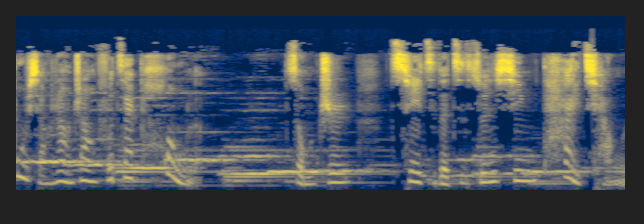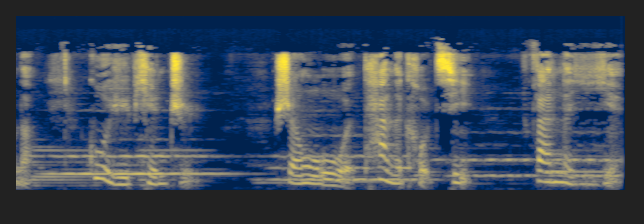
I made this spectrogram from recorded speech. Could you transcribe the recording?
不想让丈夫再碰了。总之，妻子的自尊心太强了，过于偏执。神武叹了口气。翻了一页。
